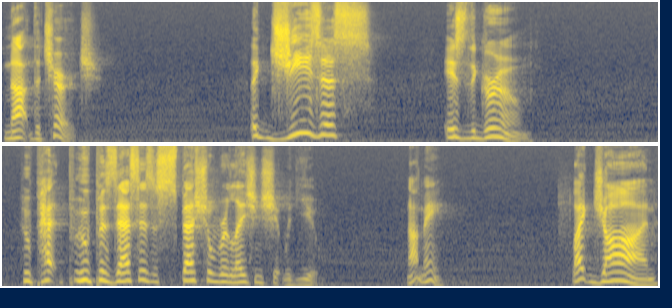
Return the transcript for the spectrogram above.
not the church. Like Jesus is the groom who, pe- who possesses a special relationship with you, not me. Like John,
